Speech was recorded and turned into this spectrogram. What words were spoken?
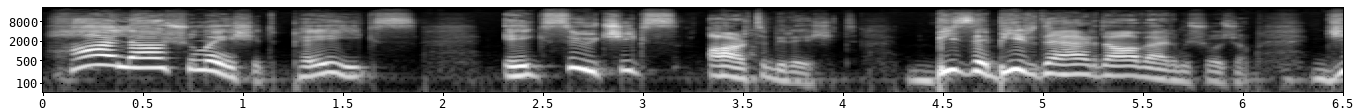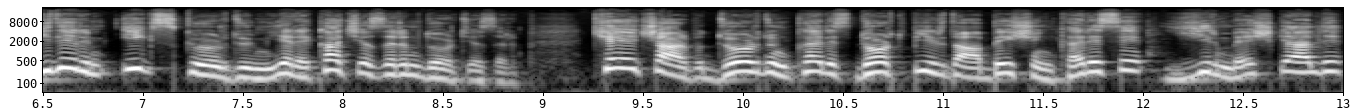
hala şuna eşit. px eksi 3x artı 1'e eşit. Bize bir değer daha vermiş hocam. Giderim x gördüğüm yere kaç yazarım 4 yazarım. K çarpı 4'ün karesi 4 bir daha 5'in karesi 25 geldi.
